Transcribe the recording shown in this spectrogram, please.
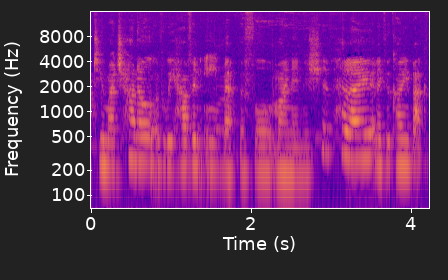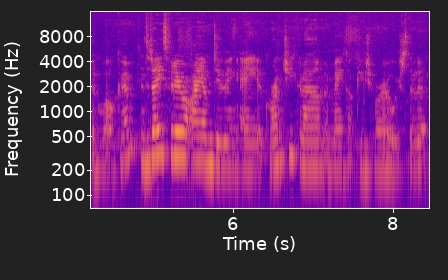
back to my channel. If we haven't even met before, my name is Shiv. Hello, and if you're coming back, then welcome. In today's video, I am doing a grungy glam makeup tutorial, which is the look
